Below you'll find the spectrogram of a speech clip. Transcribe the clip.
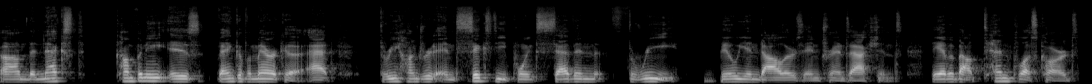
Um, the next company is Bank of America at $360.73 billion in transactions. They have about 10 plus cards,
